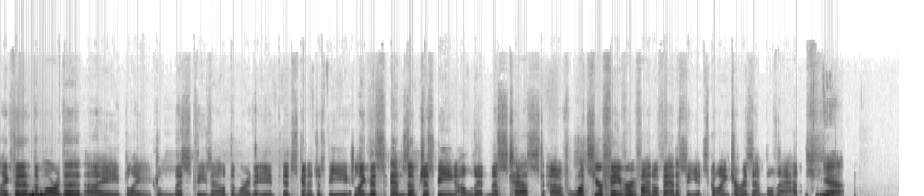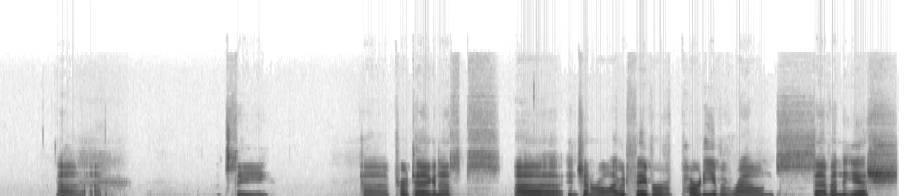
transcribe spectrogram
like the the more that I like list these out, the more that it, it's gonna just be like this ends up just being a litmus test of what's your favorite Final Fantasy. It's going to resemble that. yeah. Uh, let's see. Uh, protagonists. Uh, in general, I would favor a party of around seven-ish.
